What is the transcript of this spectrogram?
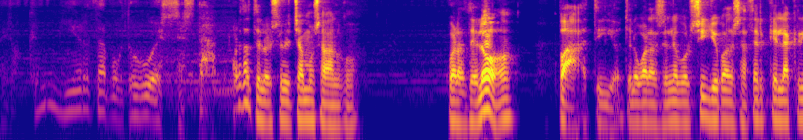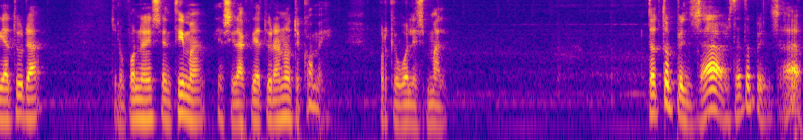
Pero qué mierda vudú es esta. Guárdatelo y se lo echamos a algo. Guárdatelo. Pa, tío. Te lo guardas en el bolsillo cuando se acerque la criatura. Te lo pones encima y así la criatura no te come. Porque hueles mal. Todo pensado, está todo pensado.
